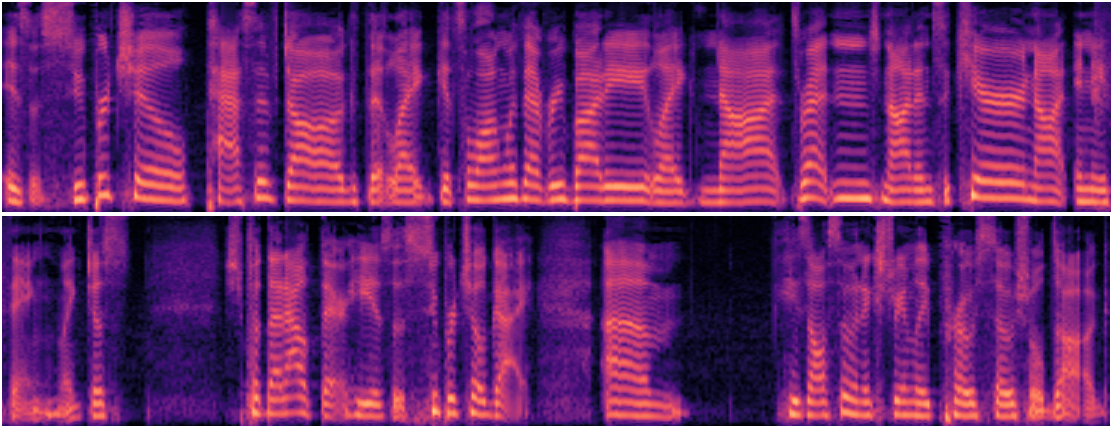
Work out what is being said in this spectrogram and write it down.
is a super chill, passive dog that like gets along with everybody, like not threatened, not insecure, not anything. Like just just put that out there. He is a super chill guy. Um, he's also an extremely pro-social dog,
